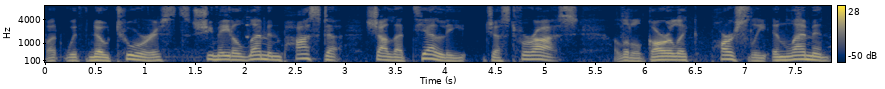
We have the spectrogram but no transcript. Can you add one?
but with no tourists, she made a lemon pasta, scialatielli, just for us. A little garlic, parsley, and lemon.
